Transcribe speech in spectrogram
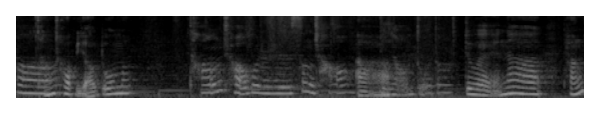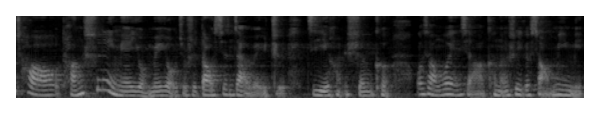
哦，唐朝比较多吗？唐朝或者是宋朝啊比较多的。对，那唐朝唐诗里面有没有就是到现在为止记忆很深刻？我想问一下啊，可能是一个小秘密。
